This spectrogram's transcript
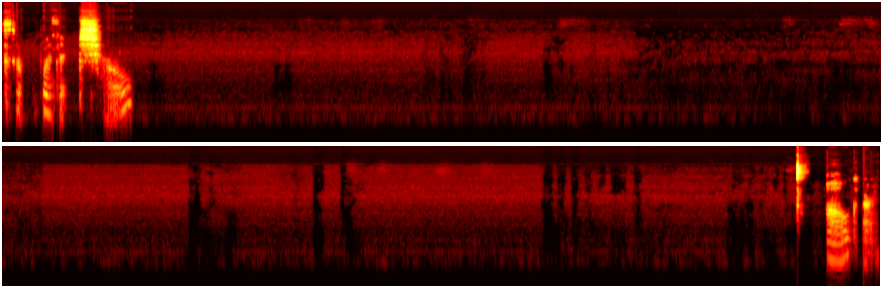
So, was it Cho? Oh, okay.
